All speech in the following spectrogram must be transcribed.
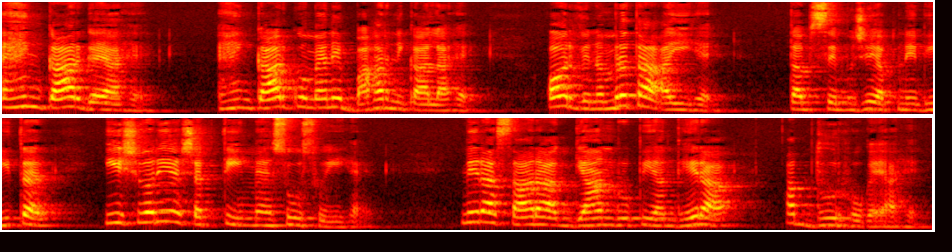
अहंकार गया है, अहंकार को मैंने बाहर निकाला है और विनम्रता आई है, तब से मुझे अपने भीतर ईश्वरीय शक्ति महसूस हुई है। मेरा सारा ज्ञान रूपी अंधेरा अब दूर हो गया है।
